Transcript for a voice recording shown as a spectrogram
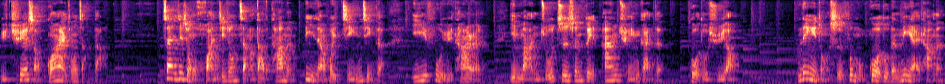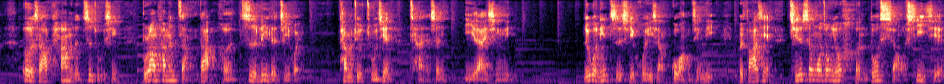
与缺少关爱中长大，在这种环境中长大的他们必然会紧紧的依附于他人，以满足自身对安全感的过度需要。另一种是父母过度的溺爱他们，扼杀他们的自主性，不让他们长大和自立的机会，他们就逐渐产生依赖心理。如果你仔细回想过往经历，会发现，其实生活中有很多小细节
